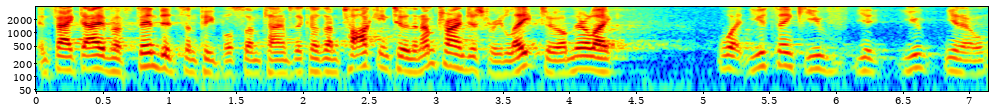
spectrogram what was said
In fact, I've offended some people sometimes because I'm talking to them and I'm trying to just relate to them. They're like, "What? You think you've you you, you know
